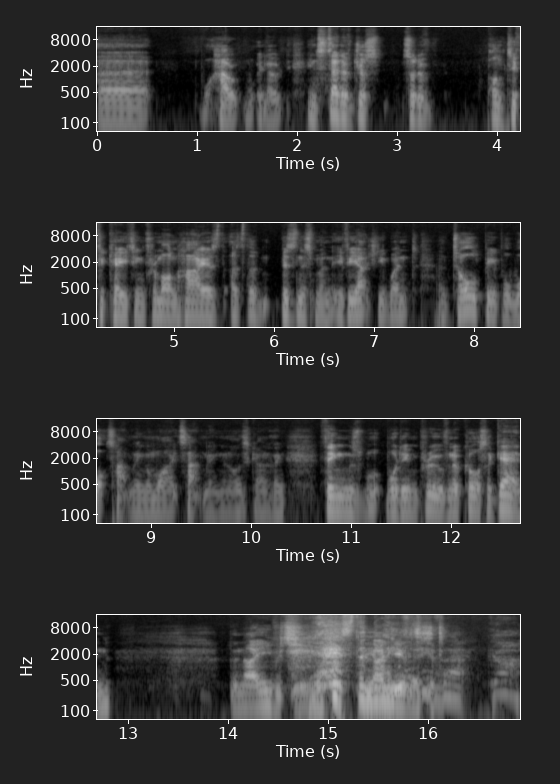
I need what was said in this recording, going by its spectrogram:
uh, how you know instead of just sort of pontificating from on high as, as the businessman if he actually went and told people what's happening and why it's happening and all this kind of thing things w- would improve and of course again the naivety Yes, the naivety idealist. of that. God.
